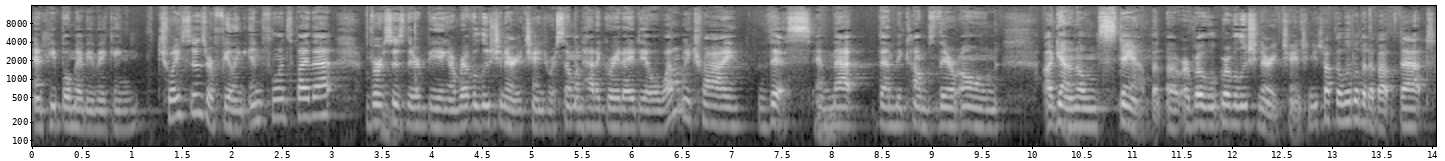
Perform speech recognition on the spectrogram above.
and people maybe making choices or feeling influenced by that, versus there being a revolutionary change where someone had a great idea. Well, why don't we try this? And mm-hmm. that then becomes their own, again, an own stamp, a, a revolutionary change. Can you talk a little bit about that?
